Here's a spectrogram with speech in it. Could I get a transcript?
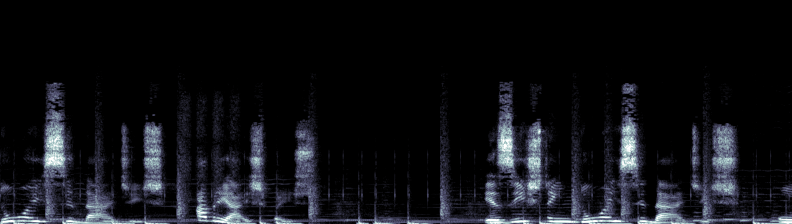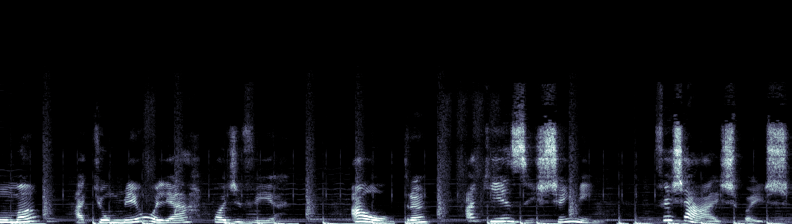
Duas Cidades. Abre aspas. Existem duas cidades, uma a que o meu olhar pode ver, a outra a que existe em mim. Fecha aspas.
